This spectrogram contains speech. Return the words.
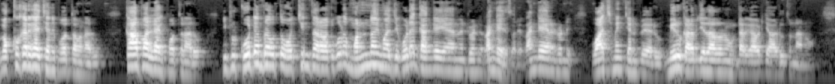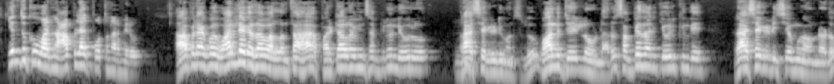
ఒక్కొక్కరిగా చనిపోతూ ఉన్నారు. కాపాడలేకపోతున్నారు. ఇప్పుడు కూటమి ప్రభుత్వం వచ్చిన తర్వాత కూడా మొన్న ఈ మధ్య కూడా గంగయ్య అనేటువంటి రంగయ్య సారీ రంగయ్య అనేటువంటి వాచ్మెన్ చనిపోయారు. మీరు కడప జిల్లాలోనే ఉంటారు కాబట్టి అడుగుతున్నాను. ఎందుకు వాటిని ఆపలేకపోతున్నారు మీరు? ఆపలేకపోతే వాళ్ళే కదా వాళ్ళంతా. పరిటాల రవిని చంపిన వాళ్ళు ఎవరు రాజశేఖర రెడ్డి మనుషులు వాళ్ళు జైల్లో ఉన్నారు. చంపేదానికి ఎవరికి ఉంది? రాజశేఖర రెడ్డి సీఎంగా ఉన్నాడు.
